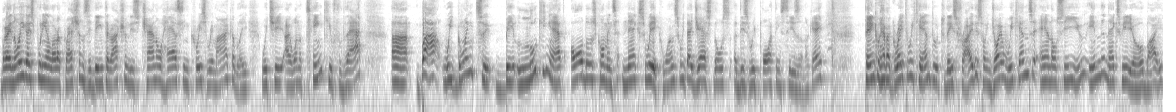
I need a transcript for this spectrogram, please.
but I know you guys putting a lot of questions. The interaction this channel has increased remarkably, which I want to thank you for that. Uh, but we're going to be looking at all those comments next week once we digest those uh, this reporting season. Okay. Thank you. Have a great weekend. Today's Friday, so enjoy weekends, and I'll see you in the next video. Bye.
